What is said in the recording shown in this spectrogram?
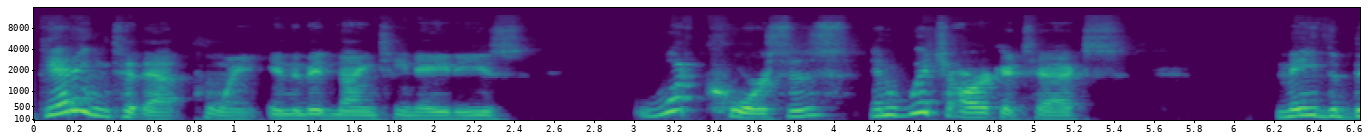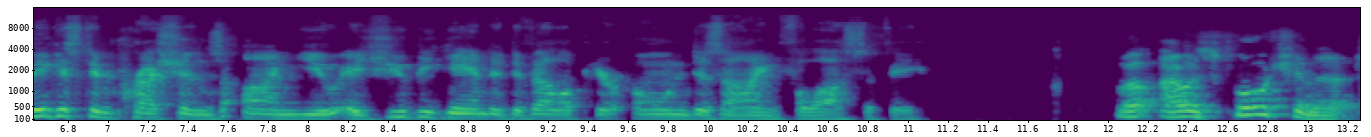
getting to that point in the mid 1980s, what courses and which architects made the biggest impressions on you as you began to develop your own design philosophy? Well, I was fortunate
